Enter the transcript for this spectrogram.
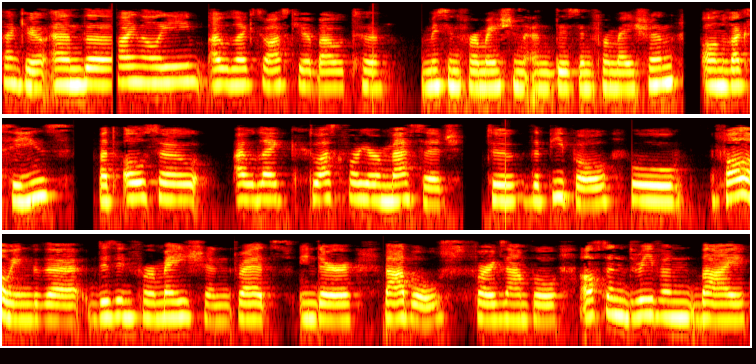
Thank you. And uh, finally, I would like to ask you about uh, misinformation and disinformation on vaccines, but also I would like to ask for your message to the people who following the disinformation threads in their bubbles, for example, often driven by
